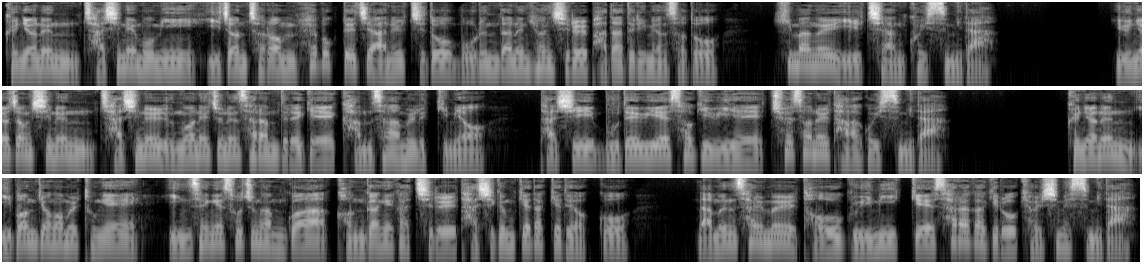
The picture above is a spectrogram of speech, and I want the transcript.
그녀는 자신의 몸이 이전처럼 회복되지 않을지도 모른다는 현실을 받아들이면서도 희망을 잃지 않고 있습니다. 윤여정 씨는 자신을 응원해주는 사람들에게 감사함을 느끼며 다시 무대 위에 서기 위해 최선을 다하고 있습니다. 그녀는 이번 경험을 통해 인생의 소중함과 건강의 가치를 다시금 깨닫게 되었고 남은 삶을 더욱 의미 있게 살아가기로 결심했습니다.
